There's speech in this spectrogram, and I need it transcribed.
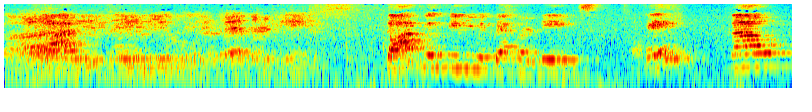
God will fill you with better. God will fill you with better things. Okay? Now,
